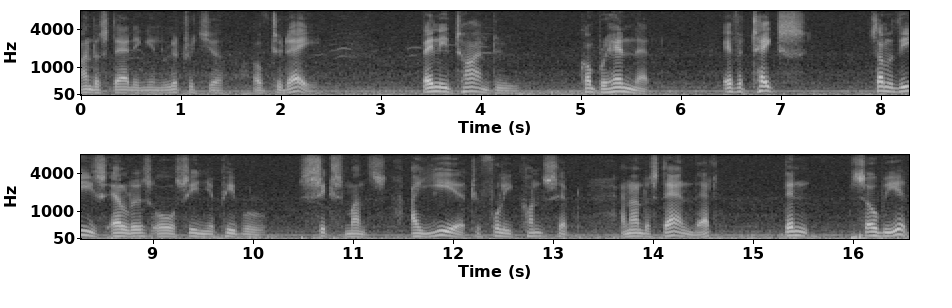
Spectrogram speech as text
understanding in literature of today, they need time to comprehend that. If it takes some of these elders or senior people six months, a year to fully concept and understand that, then so be it.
